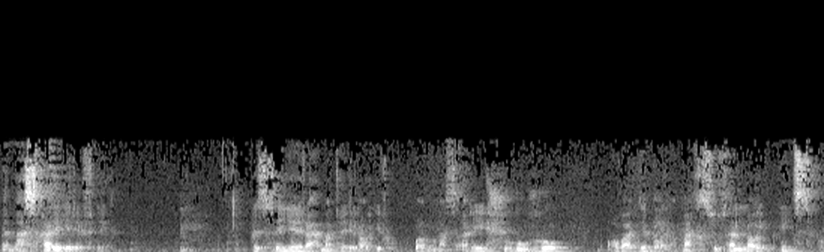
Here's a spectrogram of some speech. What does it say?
به مسخره گرفته. قصه رحمت الهی رو و مسئله شرور رو آورده بالا مخصوصا لایبنیتس رو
